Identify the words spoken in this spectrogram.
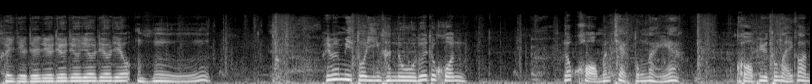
เฮ้ยเดี๋ยวเดี๋ยวเดี๋ยวเดี๋ยวเดี๋ยวเดี๋ยวเดี๋ยวอื้อหือเฮ้ยมันมีตัวยิงธนูด้วยทุกคน แล้วของมันแจกตรงไหนอะของอยู่ตรงไหนก่อน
